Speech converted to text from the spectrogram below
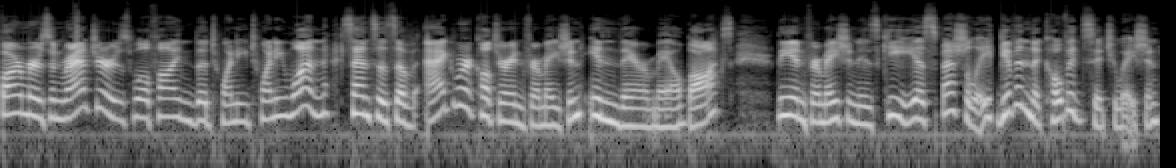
Farmers and ranchers will find the 2021 Census of Agriculture information in their mailbox. The information is key, especially given the COVID situation,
